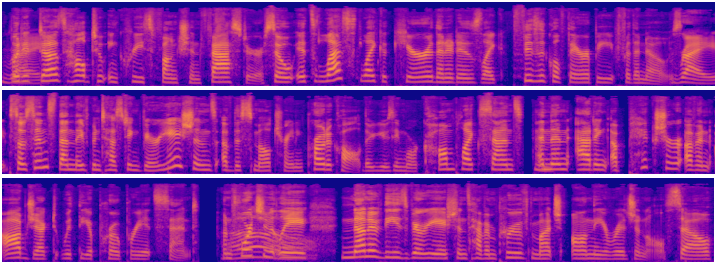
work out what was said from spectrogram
but it does help to increase function faster. So it's less like a cure than it is like physical therapy for the nose. Right. So since then, they've been testing variations of the smell training protocol. They're using more complex scents and hmm. then adding a picture of an object with the appropriate scent. Unfortunately, Oh. none of these variations have improved much on the original. So,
